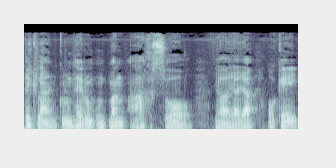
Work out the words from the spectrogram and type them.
der Klang rundherum und man, ach so, ja, ja, ja, okay,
